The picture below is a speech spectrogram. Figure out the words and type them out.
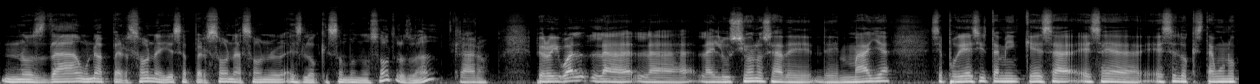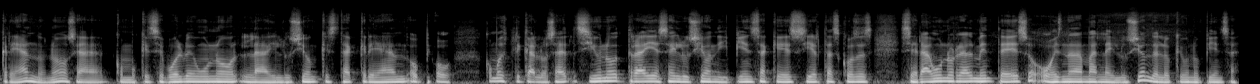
nos da una persona y esa persona son, es lo que somos nosotros, ¿verdad? Claro, pero igual la, la, la ilusión, o sea, de, de Maya, se podría decir también que esa, esa, eso es lo que está uno creando, ¿no? O sea, como que se vuelve uno la ilusión que está creando, o, ¿cómo explicarlo? O sea, si uno trae esa ilusión y piensa que es ciertas cosas, ¿será uno realmente eso o es nada más la ilusión de lo que uno piensa?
